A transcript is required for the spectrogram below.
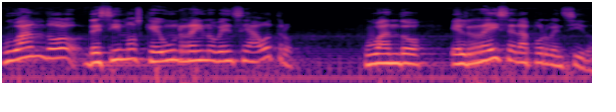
¿cuándo decimos que un reino vence a otro? Cuando el rey se da por vencido.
